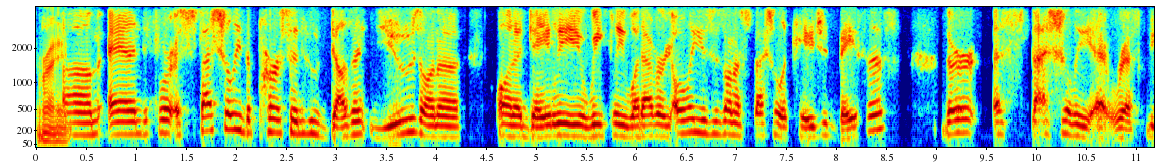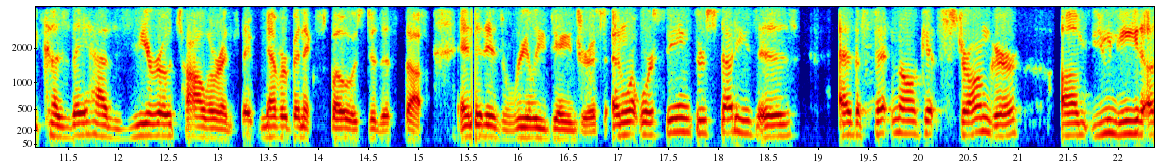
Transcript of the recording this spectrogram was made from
Right. Um, and for especially the person who doesn't use on a on a daily, weekly, whatever, only uses on a special occasion basis, they're especially at risk because they have zero tolerance. They've never been exposed to this stuff, and it is really dangerous. And what we're seeing through studies is as the fentanyl gets stronger, um, you need a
